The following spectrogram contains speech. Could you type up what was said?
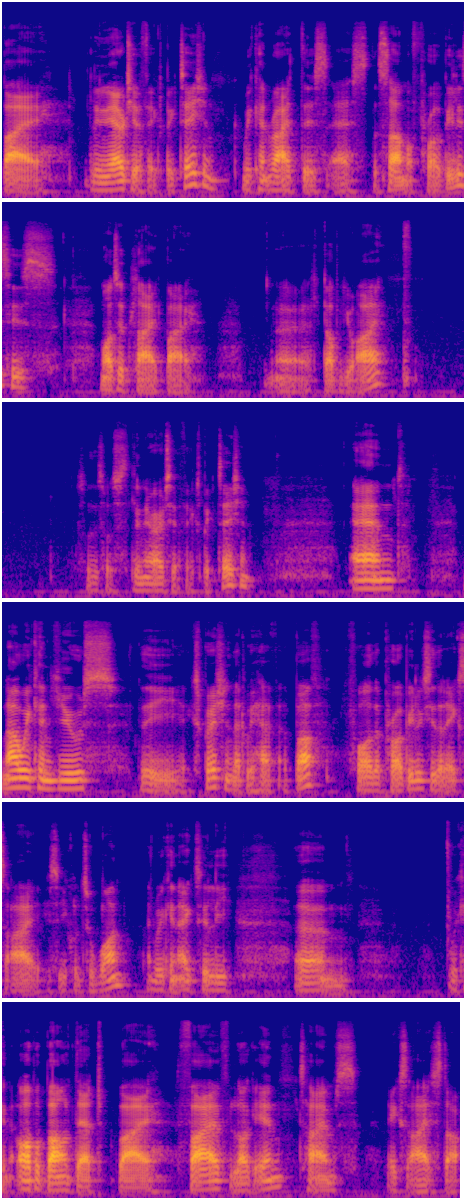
by linearity of expectation, we can write this as the sum of probabilities multiplied by uh, wi. So this was linearity of expectation. And now we can use the expression that we have above for the probability that xi is equal to 1. And we can actually um, we can upper bound that by 5 log n times xi star.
